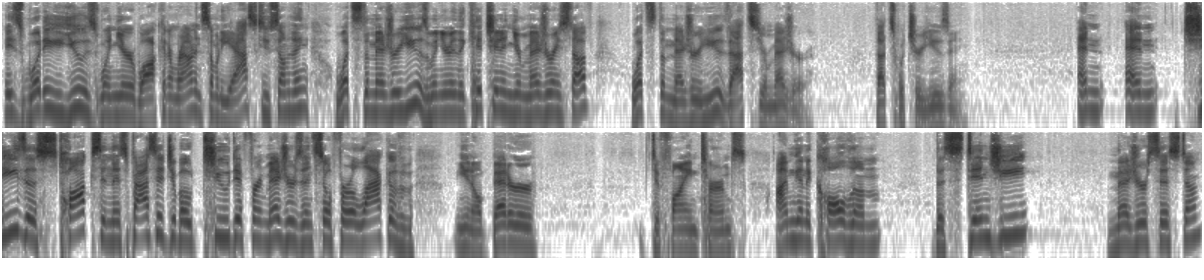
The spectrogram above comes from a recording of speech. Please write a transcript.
Is what do you use when you're walking around and somebody asks you something? What's the measure you use? When you're in the kitchen and you're measuring stuff, what's the measure you use? That's your measure. That's what you're using. And and Jesus talks in this passage about two different measures and so for a lack of, you know, better defined terms, I'm going to call them the stingy measure system,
